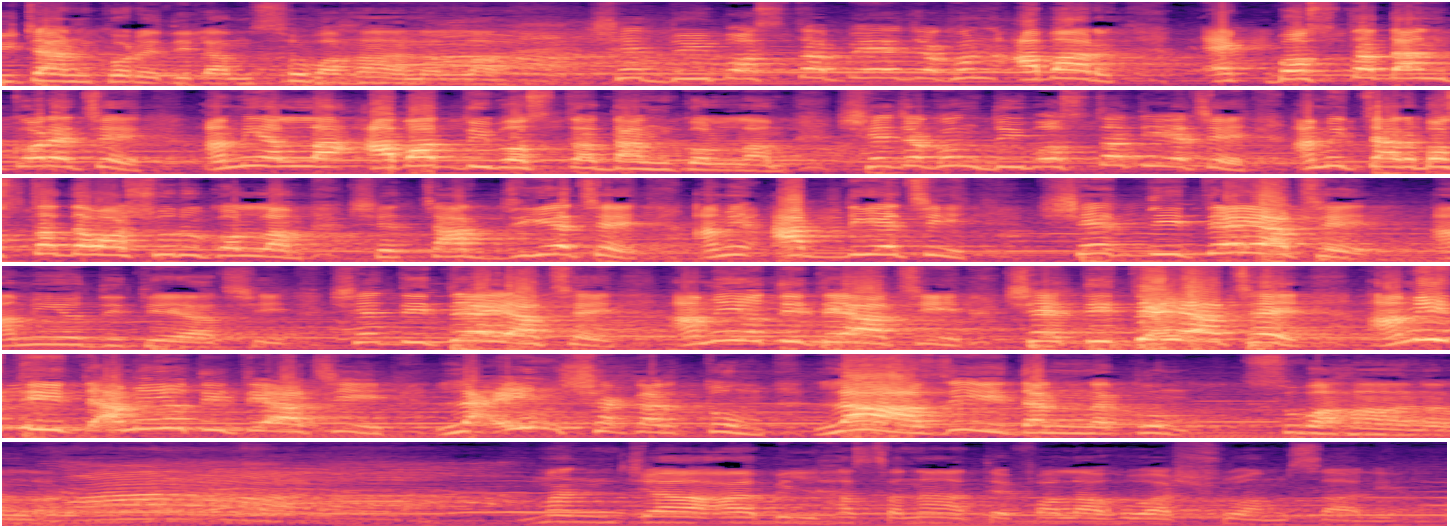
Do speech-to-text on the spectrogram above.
রিটার্ন করে দিলাম সুবাহান আল্লাহ সে দুই বস্তা পেয়ে যখন আবার এক বস্তা দান করেছে আমি আল্লাহ আবার দুই বস্তা দান করলাম। সে যখন দুই বস্তা দিয়েছে আমি চার বস্তা দেওয়া শুরু করলাম। সে চার দিয়েছে আমি আট দিয়েছি। সে দিতেই আছে আমিও দিতে আছি। সে দিতেই আছে আমিও দিতে আছি। সে দিতেই আছে আমি দিতে আমিও দিতে আছি। লাইন শাকারতুম লা আযীদান্নাকুম সুবহানাল্লাহ। মান জাআ বিল হাসানাতি ফালাহু আশরু আমসালিহা।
